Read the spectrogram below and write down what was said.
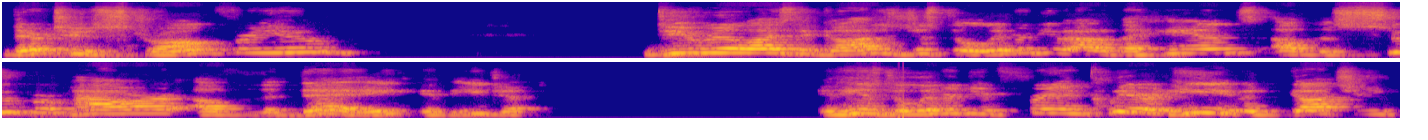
They're too strong for you? Do you realize that God has just delivered you out of the hands of the superpower of the day in Egypt? And he has delivered you free and clear, and he even got you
